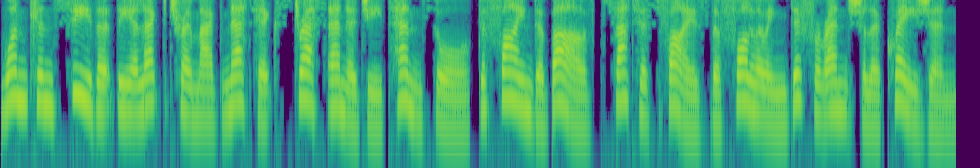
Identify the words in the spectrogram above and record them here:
one can see that the electromagnetic stress-energy tensor defined above satisfies the following differential equation,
